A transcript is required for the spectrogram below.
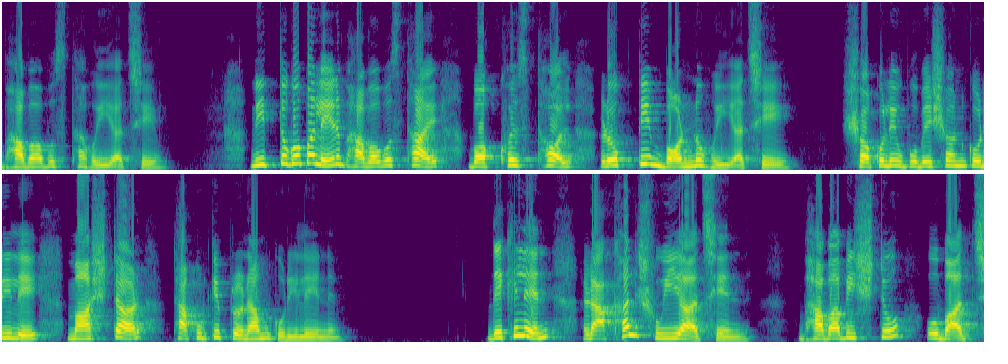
ভাবাবস্থা হইয়াছে। নিত্যগোপালের ভাবাবস্থায় বক্ষস্থল রক্তিম বর্ণ হইয়াছে। সকলে উপবেশন করিলে মাস্টার ঠাকুরকে প্রণাম করিলেন। দেখিলেন রাখাল শুইয়া আছেন। ভাবাবিষ্ট ও বাহ্য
